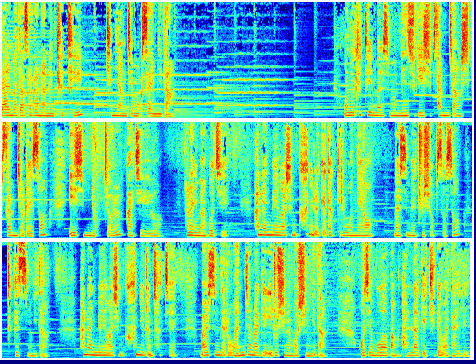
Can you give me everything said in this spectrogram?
날마다 살아나는 QT 김양재 목사입니다. 오늘 큐티인 말씀은 민수기 23장 13절에서 26절까지예요. 하나님 아버지, 하나님이 행하신 큰일을 깨닫기를 원해요. 말씀해 주시옵소서 듣겠습니다. 하나님이 행하신 큰일은 첫째, 말씀대로 완전하게 이루시는 것입니다. 어제 모아방 발락의 기대와 달리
